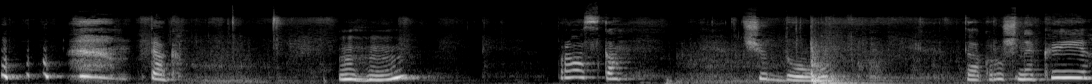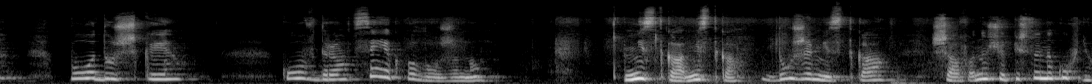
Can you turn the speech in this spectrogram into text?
Так. Угу. Праска. Чудово. Так, рушники, подушки, ковдра. Все як положено. Містка, містка. Дуже містка шафа. Ну що, пішли на кухню?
